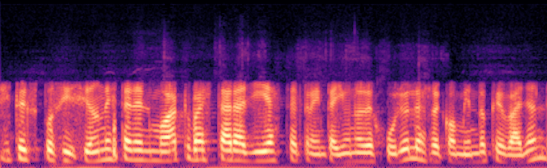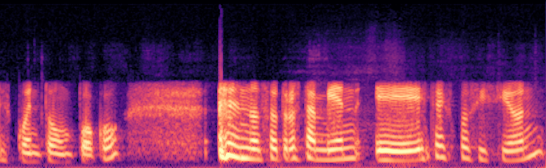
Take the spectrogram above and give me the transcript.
Esta exposición está en el MOAC, va a estar allí hasta el 31 de julio, les recomiendo que vayan, les cuento un poco. Nosotros también, eh, esta exposición,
